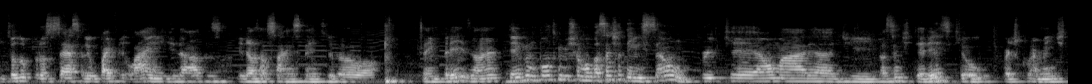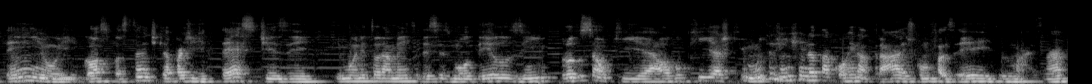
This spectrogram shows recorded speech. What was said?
e todo o processo ali, o pipeline de dados e data science dentro do, da empresa, né? Teve um ponto que me chamou bastante atenção, porque é uma área de bastante interesse que eu particularmente tenho e gosto bastante, que é a parte de testes e, e monitoramento desses modelos em produção, que é algo que acho que muita gente ainda está correndo atrás de como fazer e tudo mais, né?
